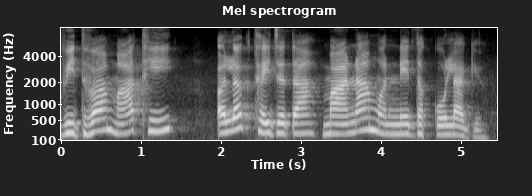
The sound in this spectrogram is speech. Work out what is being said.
વિધવા માથી અલગ થઈ જતાં માના મનને ધક્કો લાગ્યો.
